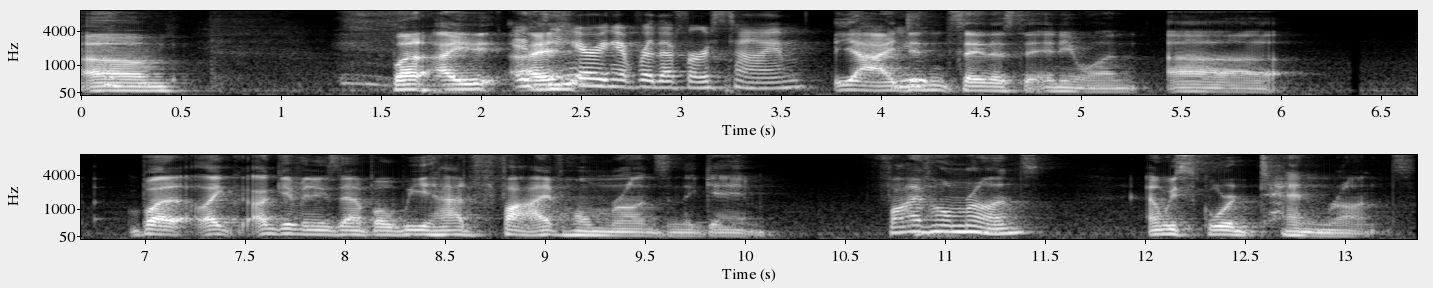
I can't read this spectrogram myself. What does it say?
um but i Is I, he hearing it for the first time? yeah i You- didn't say this to anyone uh but like i'll give you an example we had five home runs in the game five home runs and we scored 10 runs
